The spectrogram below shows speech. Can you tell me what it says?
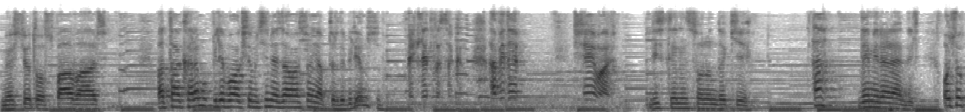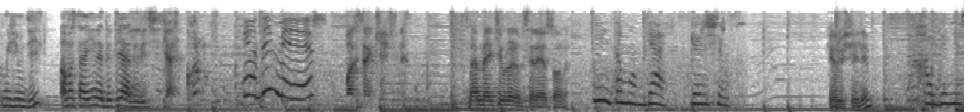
Monsieur Tospa var. Hatta Karamuk bile bu akşam için rezervasyon yaptırdı biliyor musun? Bekletme sakın. Ha bir de şey var. Listenin sonundaki Hah Demir Erendir. O çok mühim değil ama sen yine de diğerleri için gel. Olur mu? Ya Demir. Bak sen keyfine. Ben belki uğrarım Seraya sonra. İyi tamam gel. Görüşürüz. Görüşelim. Hay Demir.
